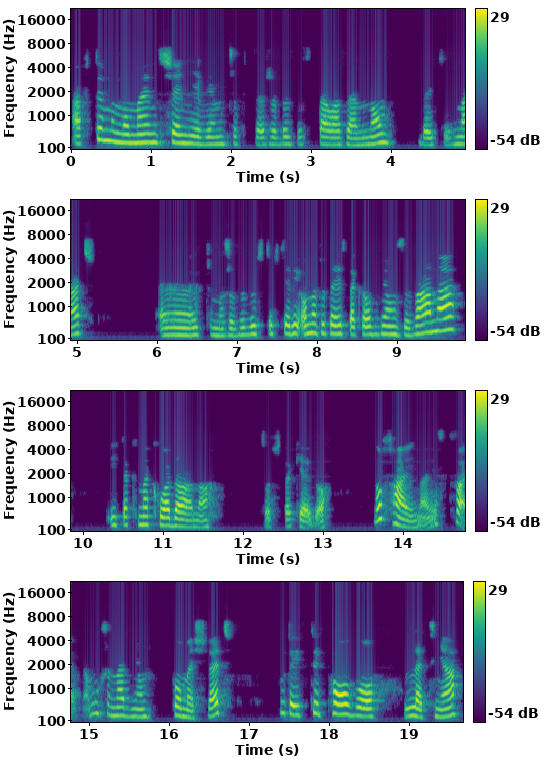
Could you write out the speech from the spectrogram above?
a w tym momencie nie wiem, czy chcę, żeby została ze mną. Dajcie znać. E, czy może wy byście chcieli? Ona tutaj jest taka odwiązywana i tak nakładana. Coś takiego. No fajna, jest fajna. Muszę nad nią pomyśleć. Tutaj typowo letnia.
